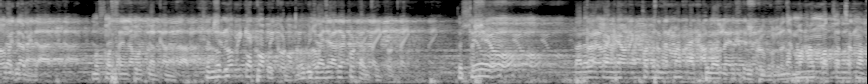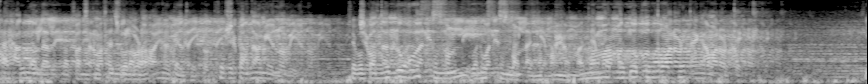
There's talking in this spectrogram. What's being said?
নবী দাবিদার। মুসাইলামতুল কাদ্দাব সে নবীকে কপি করত নবী যা যা করতেন তাই করত তো তো সেও সেও তার তার এলাকায় এলাকায় অনেক বাচ্চাদের মাথায় হাত বুলাই দিতে শুরু করল যে মোহাম্মদ বাচ্চার মাথায় হাত বুলালে বাচ্চার মাথায় চুল বড় হয় আমিও তাই করতাম সে বলতো আমিও নবী সে সে বলতো নবু আনি শুনলি ওয়ানি শুনলা কি মোহাম্মদ। হে মোহাম্মদ নবু তোমার অর্ধেক আমার অর্ধেক। কি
